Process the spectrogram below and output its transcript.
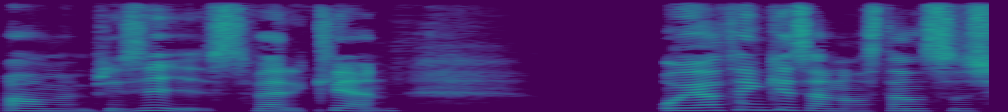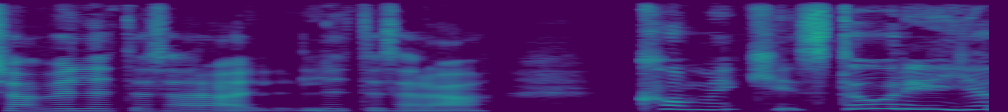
Ja men precis, verkligen. Och jag tänker så här någonstans så kör vi lite så här, lite så här comic historia.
